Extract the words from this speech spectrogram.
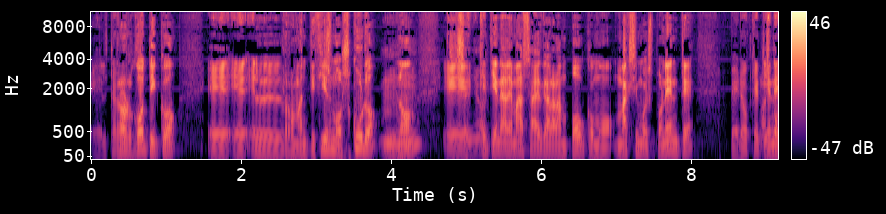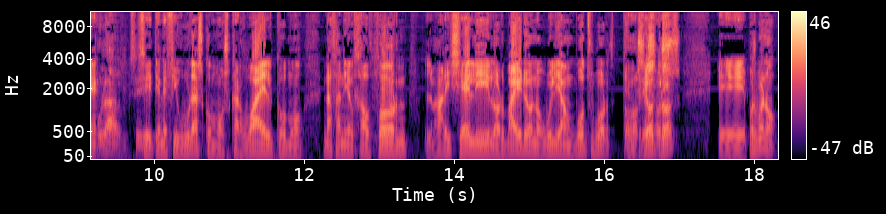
el terror gótico, eh, el, el, romanticismo oscuro, Uh -huh. ¿no? Sí, que tiene además a Edgar Allan Poe como máximo exponente pero que Más tiene popular, sí. sí. tiene figuras como Oscar Wilde, como Nathaniel Hawthorne, Mary Shelley, Lord Byron o William Wordsworth, Todos entre esos. otros. Eh, pues bueno,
